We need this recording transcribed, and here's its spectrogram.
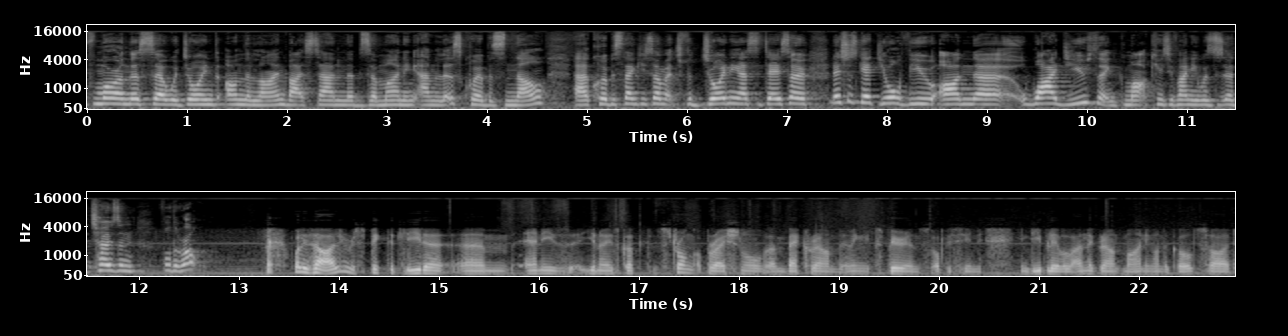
For more on this, uh, we're joined on the line by Stanlib's mining analyst, Kobus Nell. Uh, Kobus, thank you so much for joining us today. So let's just get your view on why do you think Mark Cutifani was chosen for the role? Well, he's a highly respected leader, um, and he's you know he's got strong operational um, background, having experience obviously in, in deep level underground mining on the gold side,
